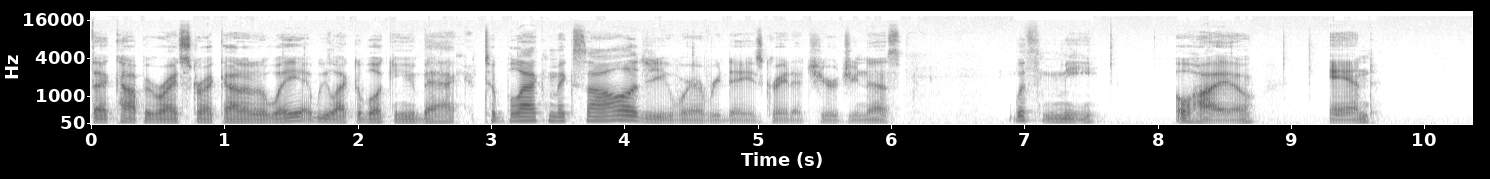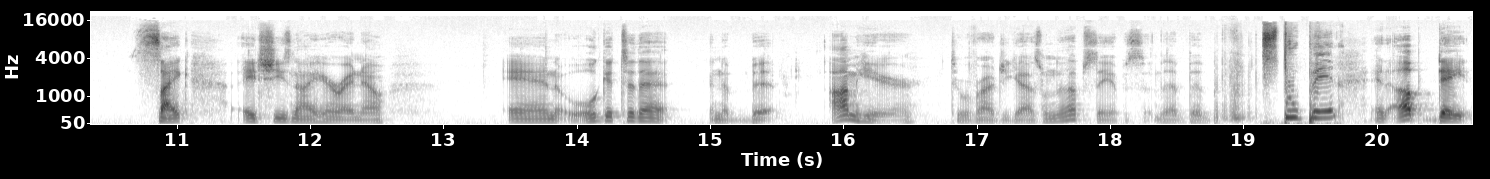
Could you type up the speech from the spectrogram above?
With that copyright strike out of the way, we'd like to welcome you back to Black Mixology, where every day is great at your Juness. With me, Ohio, and Psych. HG's not here right now. And we'll get to that in a bit. I'm here to provide you guys with an update episode. the- the- Stupid. An update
